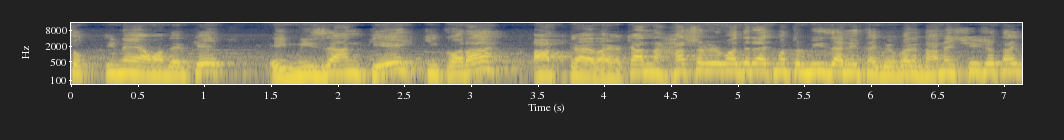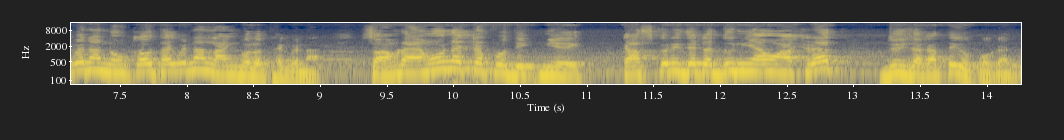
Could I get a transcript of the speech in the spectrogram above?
শক্তি নেই আমাদেরকে এই মিজানকে কি করা? আটকায় রাখা। কারণ হাসরের মাদের একমাত্র মিজানি থাকবে। ওখানে ধানের শীষও থাকবে না, নৌকাও থাকবে না, লাঙ্গলও থাকবে না। সো আমরা এমন একটা প্রতীক নিয়ে কাজ করি যেটা দুনিয়া এবং আখরাত দুই জায়গাতেই উপকারী।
